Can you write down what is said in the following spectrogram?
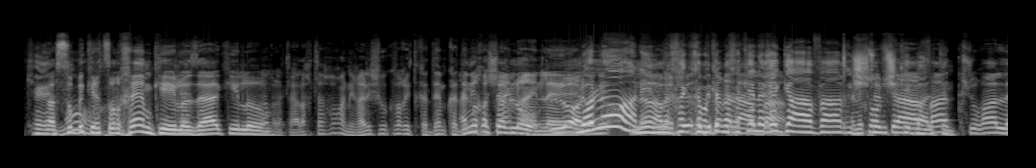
תעשו בכרצונכם, כאילו, כן. זה היה כאילו... לא, אבל אתה הלכת אחורה, נראה לי שהוא כבר התקדם קדימה אני חושב לא. לא, לא, לא, אני מחכה לרגע האהבה הראשון שקיבלתם. אני חושב שהאהבה קשורה ל...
